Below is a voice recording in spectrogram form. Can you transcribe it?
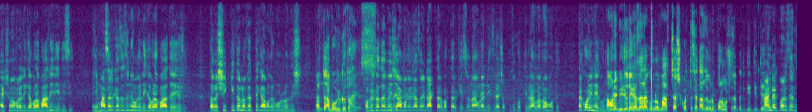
একসময় আমরা লেখাপড়া বাদই দিয়ে দিছি। এই মাছের কাজের জন্য আমাকে লেখাপড়া বাদ হয়ে গেছে। তবে শিক্ষিত লোকের থেকে আমাদের মূল্য বেশি। অভিজ্ঞতা হয়ে গেছে। অভিজ্ঞতা বেশি আমাকে কাছে ডাক্তার ফাক্তার কিছু না আমরা নিজেরাই সবকিছু করতে পারি আল্লাহর রহমতে। তা করি না তার মানে ভিডিও দেখে যারা কোনো মাছ চাষ করতে চায় তাদের কোনো পরামর্শ আপনি দি- দি- হান্ড্রেড পার্সেন্ট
